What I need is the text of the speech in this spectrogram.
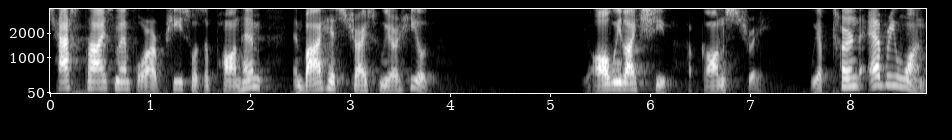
Chastisement for our peace was upon him, and by his stripes we are healed. All we like sheep have gone astray. We have turned every one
